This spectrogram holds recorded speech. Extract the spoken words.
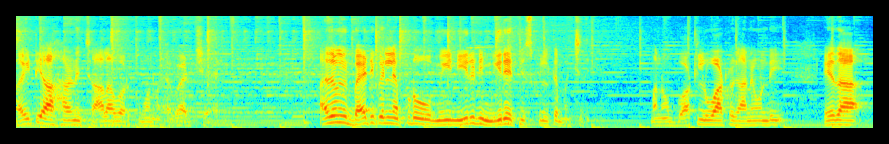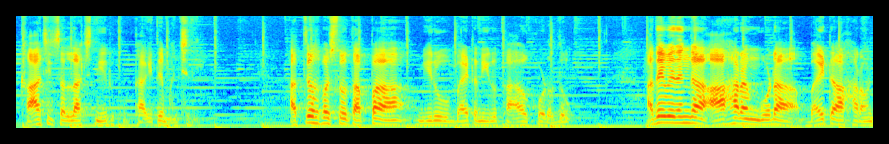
బయటి ఆహారాన్ని చాలా వరకు మనం అవాయిడ్ చేయాలి. అదే మీరు బయటికి వెళ్ళినప్పుడు మీ నీరుని మీరే తీసుకెళ్తే మంచిది. మనం బాటిల్ వాటర్ కానివ్వండి లేదా కాచి చల్లార్చి నీరు తాగితే మంచిది. అత్యవసర పరిస్థితుల్లో తప్ప మీరు బయట నీరు తాగకూడదు. అదేవిధంగా ఆహారం కూడా బయట ఆహారం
